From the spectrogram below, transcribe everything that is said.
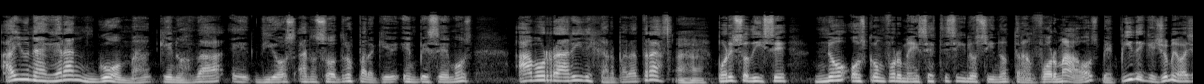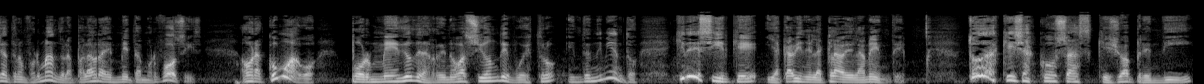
hay una gran goma que nos da eh, Dios a nosotros para que empecemos a borrar y dejar para atrás. Ajá. Por eso dice, no os conforméis a este siglo, sino transformaos. Me pide que yo me vaya transformando. La palabra es metamorfosis. Ahora, ¿cómo hago? Por medio de la renovación de vuestro entendimiento. Quiere decir que, y acá viene la clave de la mente, todas aquellas cosas que yo aprendí,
